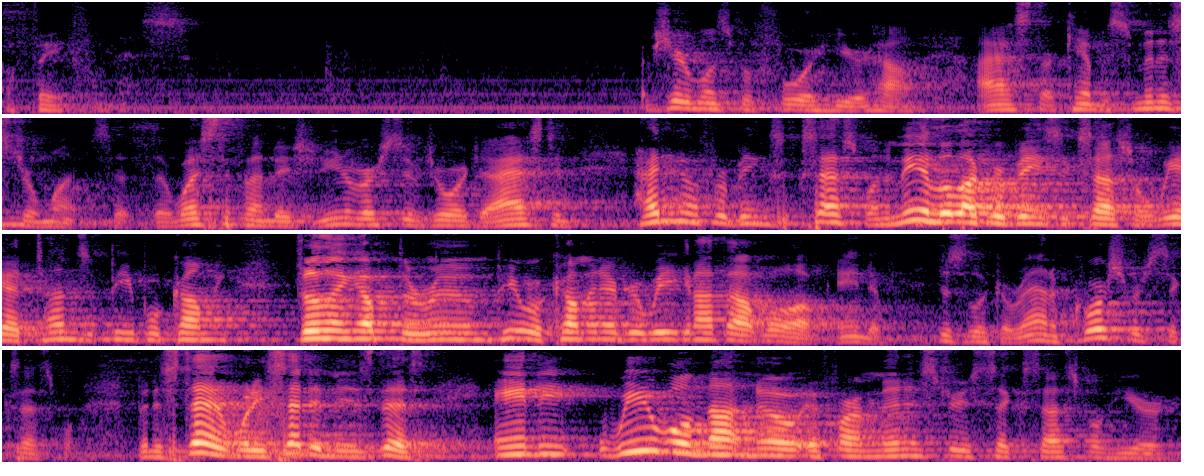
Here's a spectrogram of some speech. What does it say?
of faithfulness. I've shared once before here how I asked our campus minister once at the Wesley Foundation, University of Georgia, I asked him, How do you know if we're being successful? And to me, it looked like we we're being successful. We had tons of people coming, filling up the room. People were coming every week, and I thought, Well, Andy, just look around. Of course we're successful. But instead, what he said to me is this Andy, we will not know if our ministry is successful here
